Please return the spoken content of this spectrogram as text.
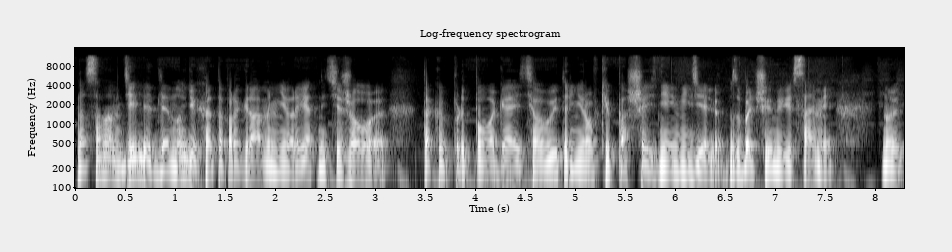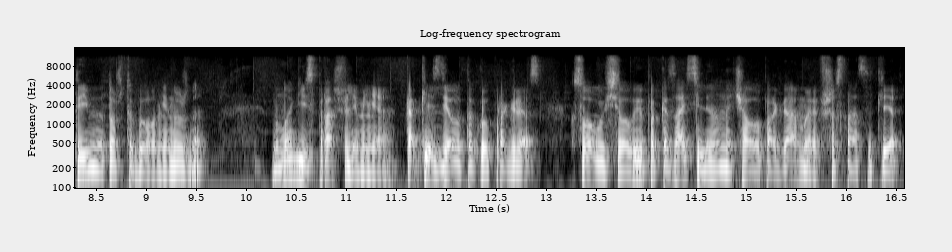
На самом деле для многих эта программа невероятно тяжелая, так как предполагает силовые тренировки по 6 дней в неделю с большими весами, но это именно то, что было мне нужно. Многие спрашивали меня, как я сделал такой прогресс. К слову, силовые показатели на начало программы в 16 лет.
